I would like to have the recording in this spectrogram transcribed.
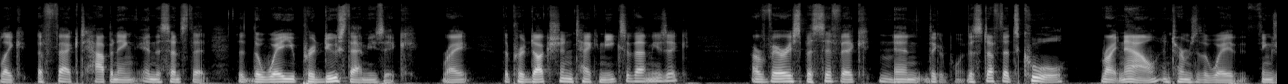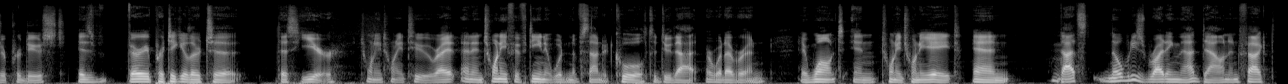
like effect happening in the sense that the, the way you produce that music, right? The production techniques of that music are very specific hmm, and the, good point. the stuff that's cool right now in terms of the way that things are produced is very particular to this year 2022 right and in 2015 it wouldn't have sounded cool to do that or whatever and it won't in 2028 and that's nobody's writing that down in fact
